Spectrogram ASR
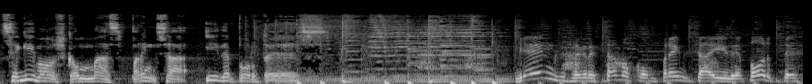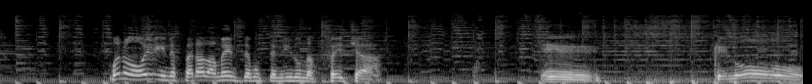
Seguimos con más prensa y deportes. Bien, regresamos con prensa y deportes. Bueno, hoy inesperadamente hemos tenido una fecha eh, que no,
